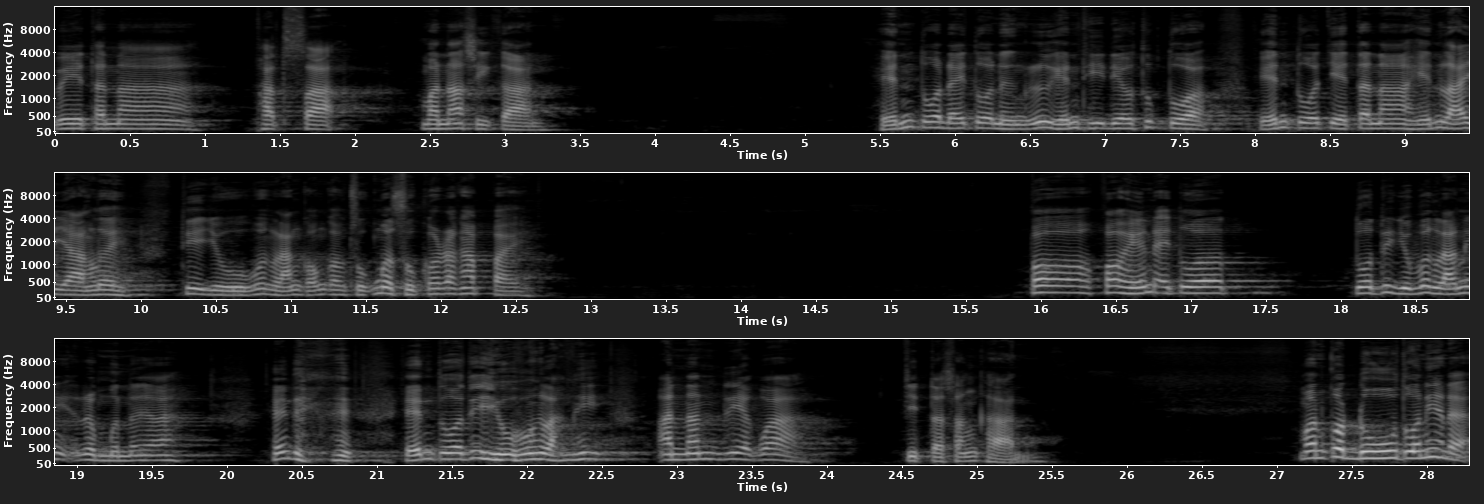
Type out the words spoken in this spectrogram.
เวทนา ผัสสะมนสิการเห็นตัวใดตัวหนึ่ง หรือเห็นทีเดียวทุกตัว เห็นตัวเจตนาเห็นหลายอย่างเลย ที่อยู่เบื้องหลังของความสุขเมื่อสุขก็ระงับไป พอพอเห็นไอ้ตัวตัวที่อยู่เบื้องหลังนี่เริ่มมึนแล้วใช่ไหมเห็นเห็นตัวที่อยู่เบื้องหลังนี้อันนั้นเรียกว่า จิตสังขาร มันก็ดูตัวนี้แหละ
